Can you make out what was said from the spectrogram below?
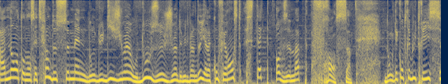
À Nantes, dans cette fin de semaine, donc du 10 juin au 12 juin 2022, il y a la conférence State of the Map France. Donc des contributrices,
